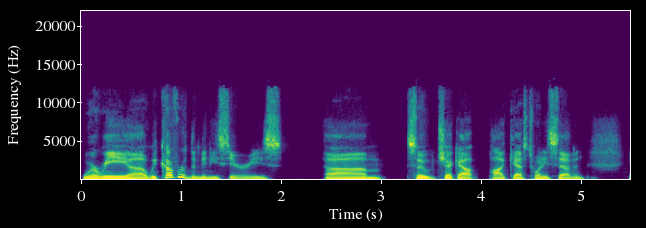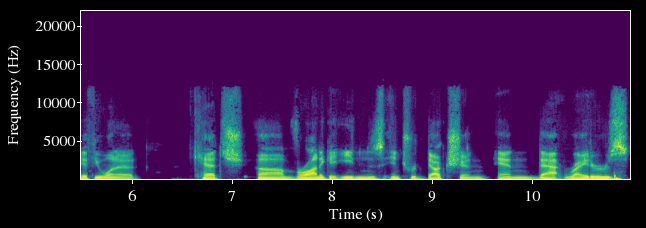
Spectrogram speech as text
where we uh, we covered the miniseries. Um, so check out podcast 27 if you want to catch um, Veronica Eden's introduction and that writer's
